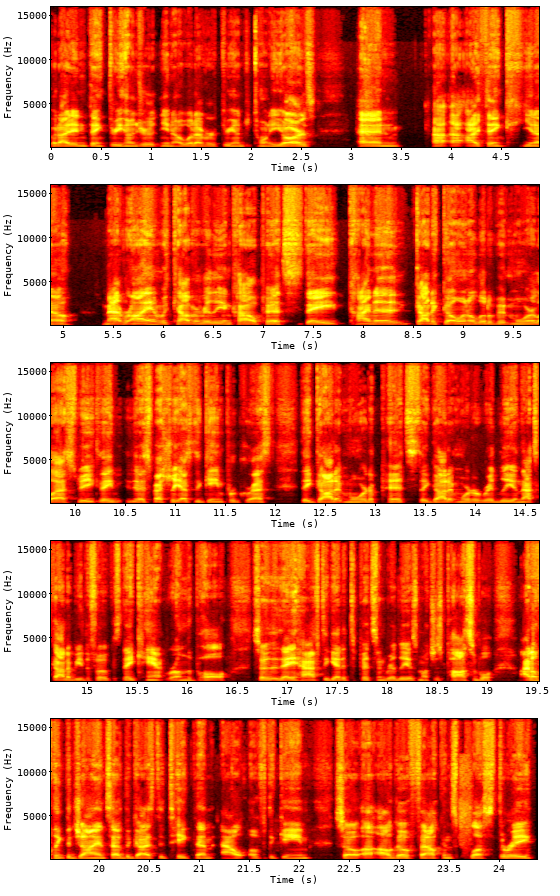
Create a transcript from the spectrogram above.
but I didn't think 300, you know, whatever, 320 yards. And I I think, you know, Matt Ryan with Calvin Ridley and Kyle Pitts, they kind of got it going a little bit more last week. They, especially as the game progressed, they got it more to Pitts, they got it more to Ridley, and that's got to be the focus. They can't run the ball, so they have to get it to Pitts and Ridley as much as possible. I don't think the Giants have the guys to take them out of the game, so I'll go Falcons plus three,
